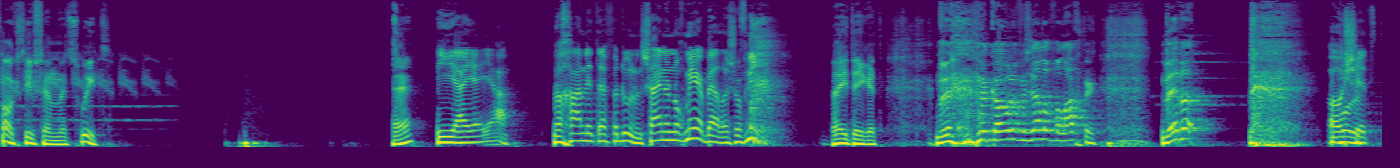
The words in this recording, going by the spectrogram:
Fox, Stevenson met Sweet. Hè? Ja, ja, ja. We gaan dit even doen. Zijn er nog meer bellers, of niet? Weet ik het. We, we komen er vanzelf wel achter. We hebben... Oh shit.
